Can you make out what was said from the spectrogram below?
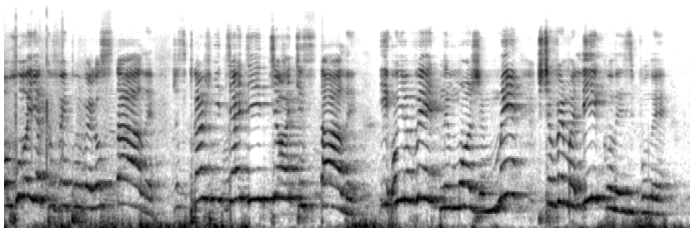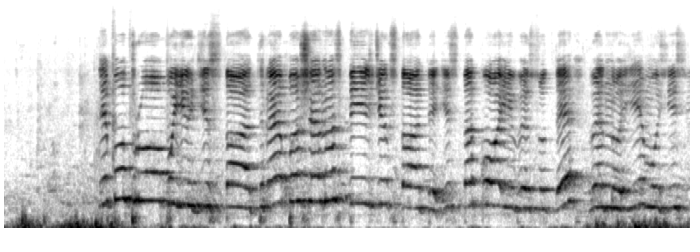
Ого, як ви повиростали, вже справжні дяді і тьоті стали. І уявить не можемо ми, що ви малі колись були. Ти попробуй їх дістати, треба ще на стільчик стати, і з такої висоти видно їм усі світи.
